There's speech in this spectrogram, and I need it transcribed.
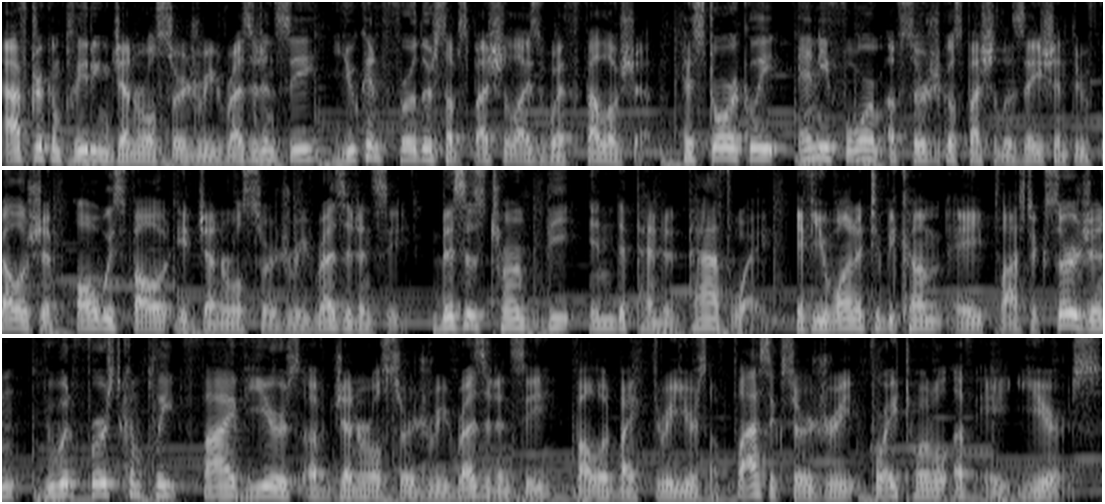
After completing general surgery residency, you can further subspecialize with fellowship. Historically, any form of surgical specialization through fellowship always followed a general surgery residency. This is termed the independent pathway. If you wanted to become a plastic surgeon, you would first complete 5 years of general surgery residency, followed by 3 years of plastic surgery for a total of 8 years.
